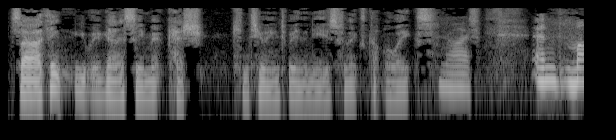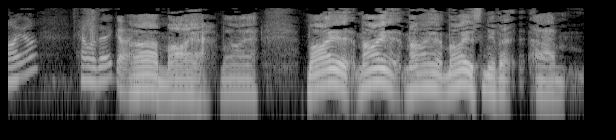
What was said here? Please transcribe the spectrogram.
So I think we're going to see Metcash continuing to be in the news for the next couple of weeks. Right. And Myer? How are they going? Ah, Myer, Myer, Myer, Myer, Myer, Myer's never um,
